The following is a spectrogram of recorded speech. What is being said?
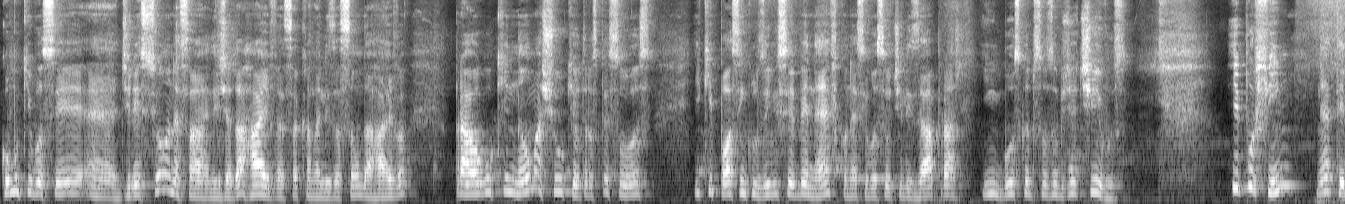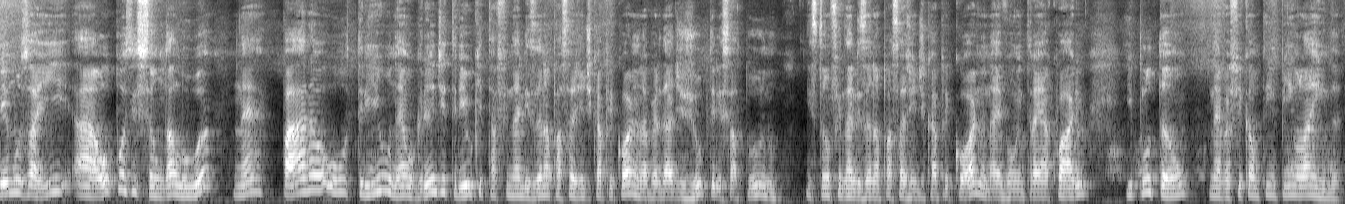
Como que você é, direciona essa energia da raiva, essa canalização da raiva, para algo que não machuque outras pessoas e que possa inclusive ser benéfico né, se você utilizar para em busca dos seus objetivos. E por fim, né, teremos aí a oposição da Lua né, para o trio, né, o grande trio que está finalizando a passagem de Capricórnio. Na verdade, Júpiter e Saturno estão finalizando a passagem de Capricórnio né, e vão entrar em Aquário, e Plutão né, vai ficar um tempinho lá ainda.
